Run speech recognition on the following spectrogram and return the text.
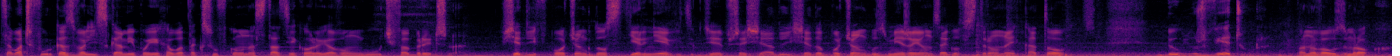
cała czwórka z walizkami pojechała taksówką na stację kolejową Łódź Fabryczna. Wsiedli w pociąg do Stierniewic, gdzie przesiadli się do pociągu zmierzającego w stronę Katowic. Był już wieczór, panował zmrok,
